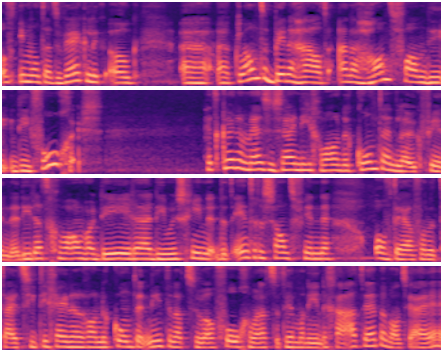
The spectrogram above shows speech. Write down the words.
Of iemand daadwerkelijk ook uh, uh, klanten binnenhaalt aan de hand van die, die volgers. Het kunnen mensen zijn die gewoon de content leuk vinden. Die dat gewoon waarderen. Die misschien het interessant vinden. Of de helft van de tijd ziet diegene gewoon de content niet. En dat ze wel volgen, maar dat ze het helemaal niet in de gaten hebben. Want ja,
